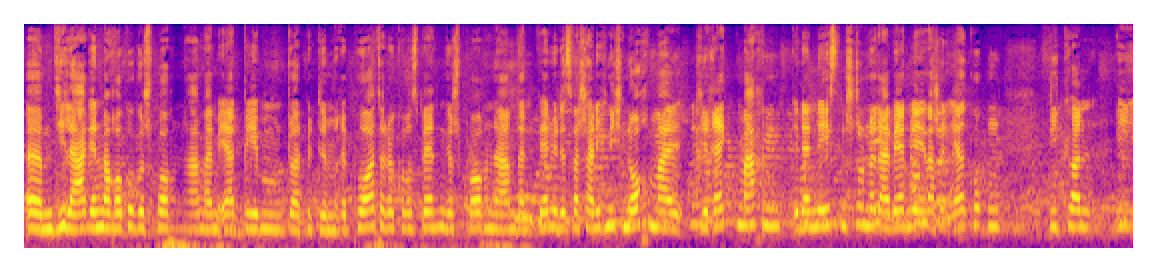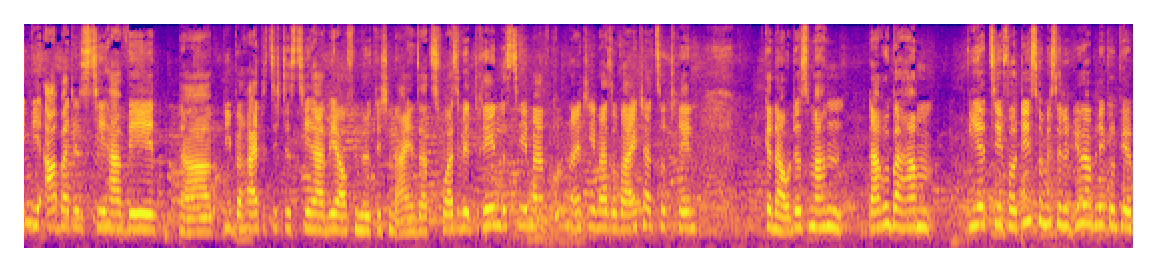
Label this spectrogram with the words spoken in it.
ähm, die Lage in Marokko gesprochen haben, beim Erdbeben dort mit dem Reporter oder Korrespondenten gesprochen haben, dann werden wir das wahrscheinlich nicht nochmal direkt machen in der nächsten Stunde. Da werden wir wahrscheinlich eher gucken, wie, können, wie, wie arbeitet das THW da, wie bereitet sich das THW auf einen möglichen Einsatz vor. Also wir drehen das Thema, versuchen ein Thema so weiter zu drehen. Genau, das machen, darüber haben wir CVDs so ein bisschen den Überblick und wir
